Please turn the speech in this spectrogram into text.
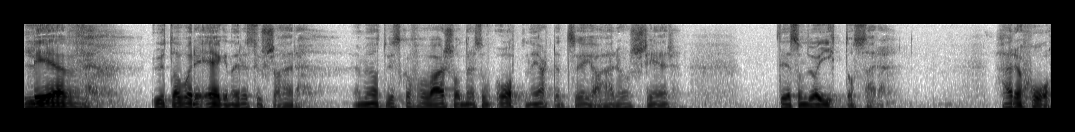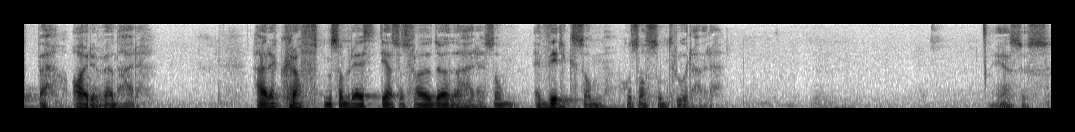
leve ut av våre egne ressurser, Herre. Men at vi skal få være sånne som åpner hjertets øyne Herre, og ser det som du har gitt oss, Herre. Her er håpet, arven, Herre. Her er kraften som reiste Jesus fra de døde, Herre, som er virksom hos oss som tror, Herre. Jesus.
